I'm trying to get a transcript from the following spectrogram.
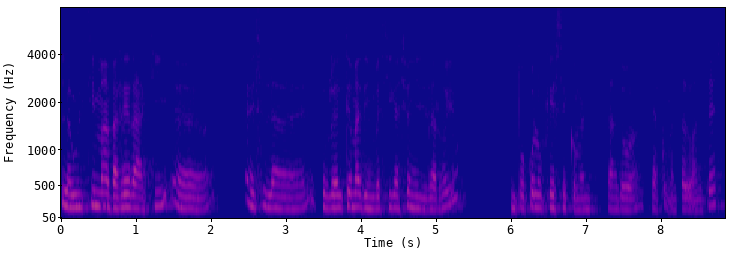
la última barrera aquí es la, sobre el tema de investigación y desarrollo un poco lo que se, comentado, se ha comentado antes.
